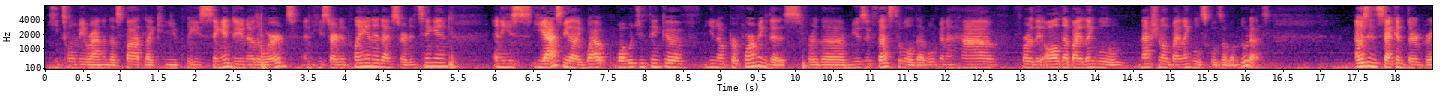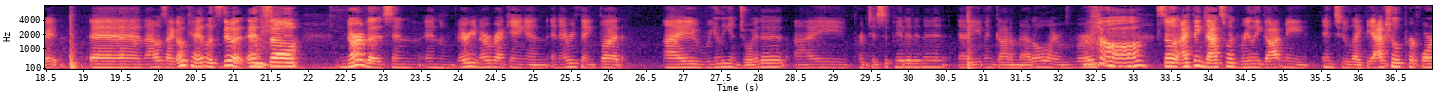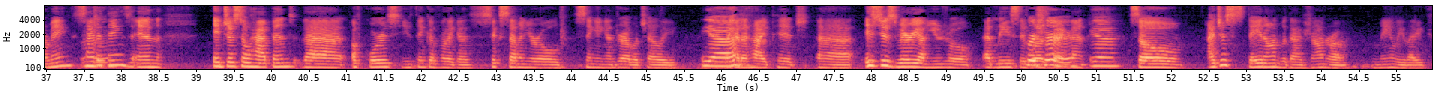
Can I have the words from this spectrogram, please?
he told me right on the spot, like, "Can you please sing it? Do you know the words?" And he started playing it. I started singing, and he's he asked me like, "What what would you think of you know performing this for the music festival that we're gonna have for the all the bilingual national bilingual schools of Honduras?" I was in second third grade, and I was like, "Okay, let's do it." And so nervous and and very nerve wracking and and everything, but I really enjoyed it. I participated in it. I even got a medal. I remember. Aw. So I think that's what really got me into like the actual performing side of Mhm. things and it just so happened that of course you think of like a six seven year old singing Andrea Bocelli Yeah. like at a high pitch uh it's just very unusual at least it for was sure. back then Yeah. so I just stayed on with that genre mainly like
